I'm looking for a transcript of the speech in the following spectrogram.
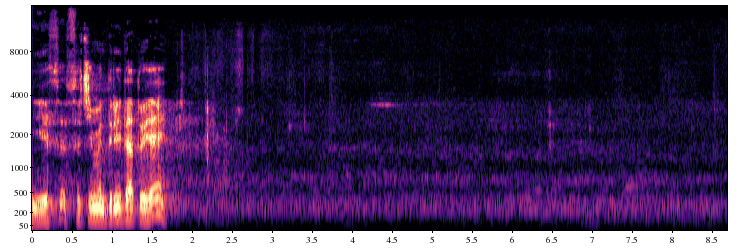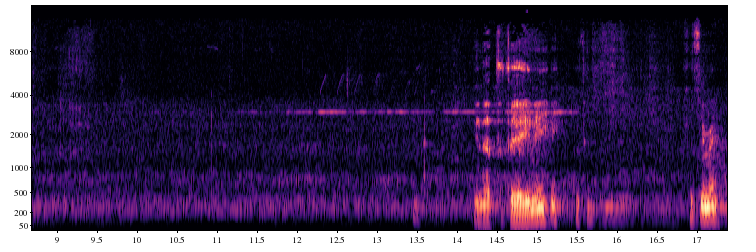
ये सूची में दृढ़ धातु है। ये धातु तो है ही नहीं। सूची में?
